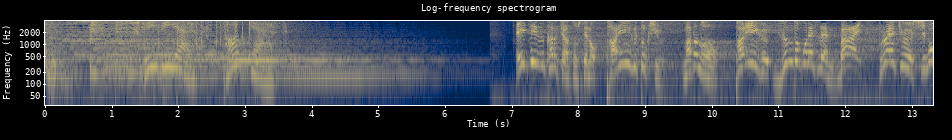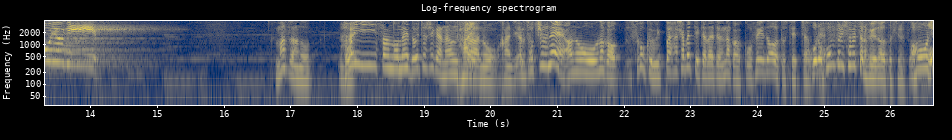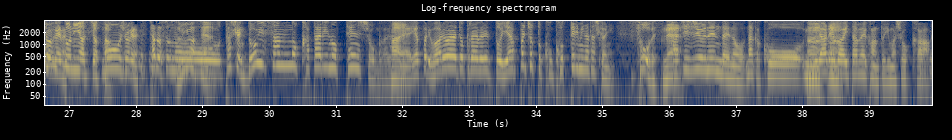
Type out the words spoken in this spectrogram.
TBS Podcast 80s カルチャーとしてのパ・リーグ特集。またの名をパ・リーグずんどこ列伝。by プロ野球志望遊戯。まずあの土井さんのね、土井敏樹アナウンサーの感じ、あの途中ね、あのなんか、すごくいっぱい喋っていただいて、なんかこう、フェードアウトしてっちゃって。これ本当に喋ったのフェードアウトしてるんですあ申し訳ない。本当にやっちゃった。申し訳ない。ただその、すみません確かに土井さんの語りのテンションがですね、はいやっぱり我々と比べると、やっぱりちょっとこうこってりみが確かに、そうですね。80年代のなんかこう、ん煮られば炒め感と言いましょうか。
